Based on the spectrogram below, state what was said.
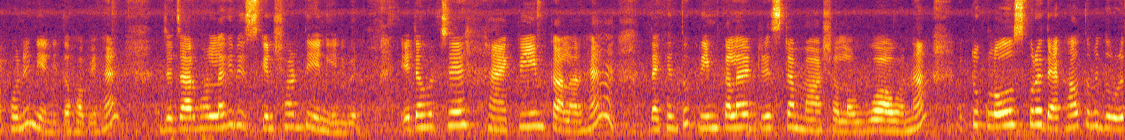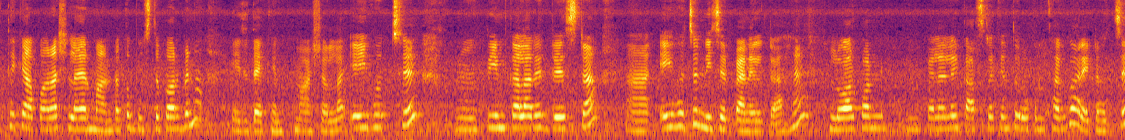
এখনই নিয়ে নিতে হবে হ্যাঁ? যে যার ভালো লাগে স্ক্রিনশট দিয়ে নিয়ে নেবেন। এটা হচ্ছে হ্যাঁ ক্রিম কালার হ্যাঁ? দেখেন তো ক্রিম কালারের ড্রেসটা মাশাল্লাহ ওয়াও না? একটু ক্লোজ করে দেখাও, তুমি দূরের থেকে আপারা সেলাইয়ের মানটা তো বুঝতে পারবে না। এই যে দেখেন মাশাল্লাহ এই হচ্ছে ক্রিম কালারের ড্রেসটা এই হচ্ছে নিচের প্যানেলটা হ্যাঁ? লোয়ার প্যানেলের কাজটা কিন্তু ওরকম থাকবে আর এটা হচ্ছে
